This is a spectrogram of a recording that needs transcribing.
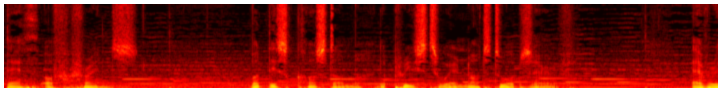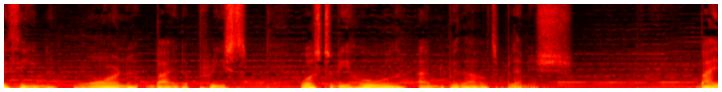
death of friends. But this custom the priests were not to observe. Everything worn by the priest was to be whole and without blemish. By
